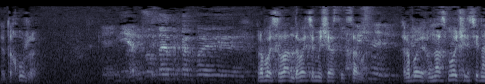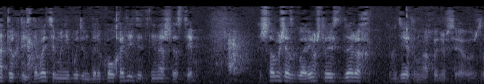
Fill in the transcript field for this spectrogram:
Это хуже. Нет, просто это как бы... Рабойся, ладно, давайте мы сейчас тут самое. Рабой, у нас мы очень сильно отвлеклись. Давайте мы не будем далеко уходить, это не наша сейчас тема. Что мы сейчас говорим, что есть дерах, где это мы находимся? Я уже,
